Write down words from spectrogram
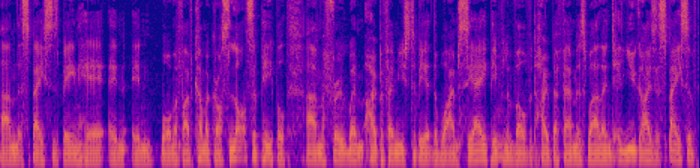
um, that Space has been here in, in Bournemouth. I've come across lots of people um, through when Hope FM used to be at the YMCA, people involved with Hope FM as well. And you guys at Space have,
